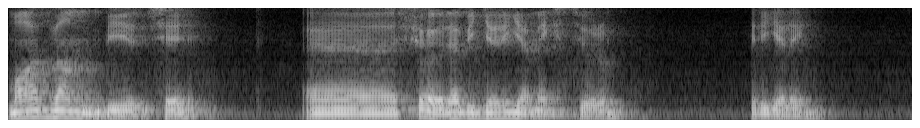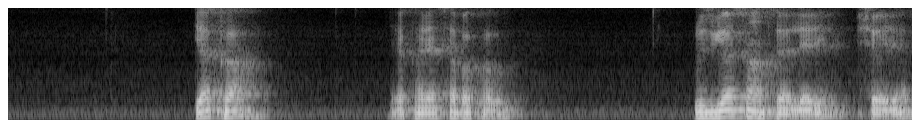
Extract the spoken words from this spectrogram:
Muazzam bir şey. Ee, şöyle bir geri gelmek istiyorum. Geri geleyim. Yaka. Yakaresa bakalım. Rüzgar santralleri şöyle.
